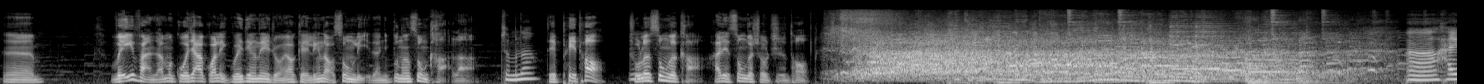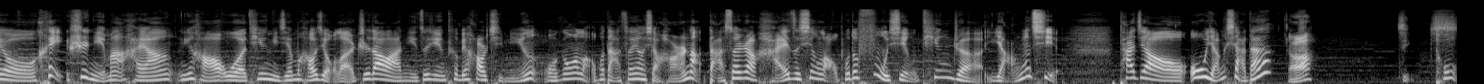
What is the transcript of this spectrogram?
嗯，违反咱们国家管理规定那种要给领导送礼的，你不能送卡了，怎么呢？得配套，除了送个卡，还得送个手指头。嗯，还有嘿，是你吗？海洋你好，我听你节目好久了，知道啊，你最近特别好起名。我跟我老婆打算要小孩呢，打算让孩子姓老婆的父姓，听着洋气。他叫欧阳夏丹啊，这同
